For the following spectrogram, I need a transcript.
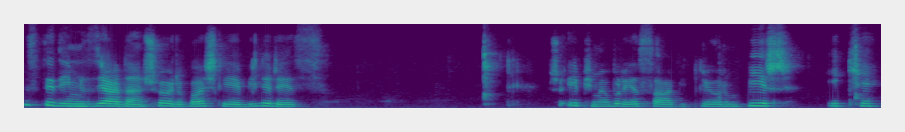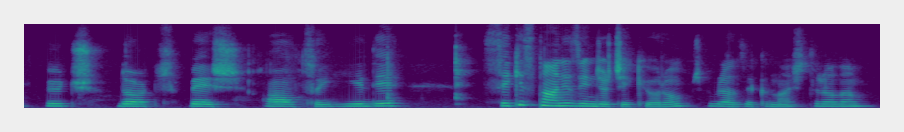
İstediğimiz yerden şöyle başlayabiliriz. Şu ipimi buraya sabitliyorum. 1, 2, 3, 4, 5, 6, 7, 8 tane zincir çekiyorum. Şöyle biraz yakınlaştıralım.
